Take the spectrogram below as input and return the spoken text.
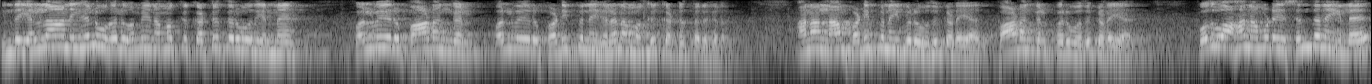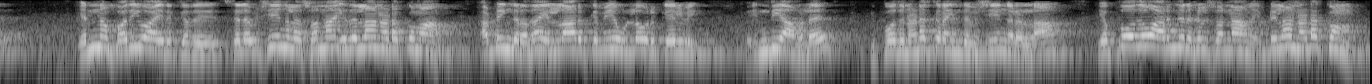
இந்த எல்லா நிகழ்வுகளுமே நமக்கு கற்றுத்தருவது என்ன? பல்வேறு பாடங்கள் பல்வேறு படிப்பினைகளை நமக்கு கற்றுத்தருகிறது. ஆனால் நாம் படிப்பினை பெறுவது கிடையாது. பாடங்கள் பெறுவது கிடையாது. பொதுவாக நம்முடைய சிந்தனையில் என்ன பதிவாக இருக்குது சில விஷயங்களை சொன்னால் இதெல்லாம் நடக்குமா? அப்படிங்கிறதா எல்லாருக்குமே உள்ள ஒரு கேள்வி. இந்தியாவில் இப்போது நடக்கிற இந்த விஷயங்கள் எல்லாம் எப்போதோ அறிஞர்கள் சொன்னாங்க இப்படிலாம் நடக்கும்.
